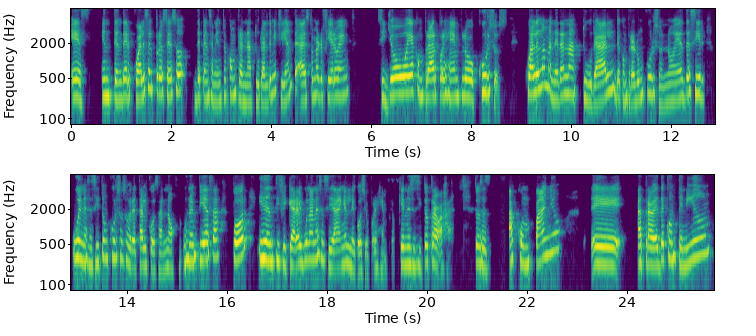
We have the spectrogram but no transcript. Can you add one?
es entender cuál es el proceso de pensamiento de compra natural de mi cliente. A esto me refiero en, si yo voy a comprar, por ejemplo, cursos, ¿cuál es la manera natural de comprar un curso? No es decir, uy, necesito un curso sobre tal cosa. No, uno empieza por identificar alguna necesidad en el negocio, por ejemplo, que necesito trabajar. Entonces, acompaño eh, a través de contenido,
